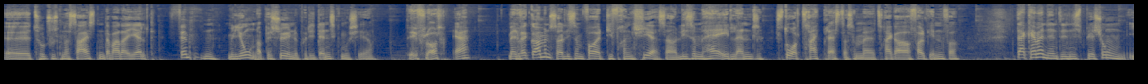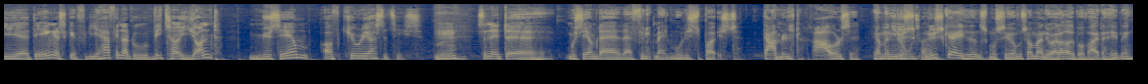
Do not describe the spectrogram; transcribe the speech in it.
øh, 2016, der var der i alt 15 millioner besøgende på de danske museer. Det er flot. Ja. Men hvad gør man så ligesom for at differentiere sig og ligesom have et eller andet stort trækplaster, som uh, trækker folk indenfor? Der kan man hente inspiration i uh, det engelske, fordi her finder du Victor Yond Museum of Curiosities. Mm. Sådan et uh, museum, der er, der er fyldt med alt muligt spøjst, gammelt ravelse. Jamen, i nys- nysgerrighedens museum, så er man jo allerede på vej derhen, ikke?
